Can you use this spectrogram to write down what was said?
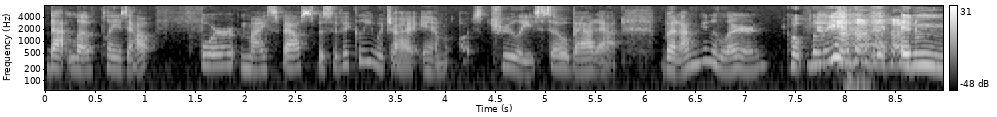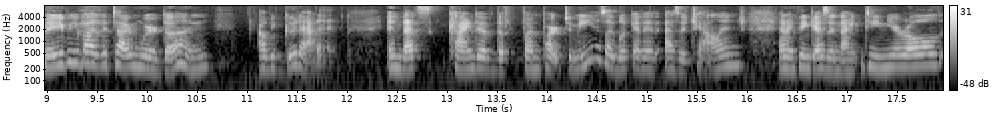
that love plays out for my spouse specifically, which I am truly so bad at. But I'm going to learn, hopefully. and maybe by the time we're done, I'll be good at it. And that's kind of the fun part to me as I look at it as a challenge. And I think as a 19 year old,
